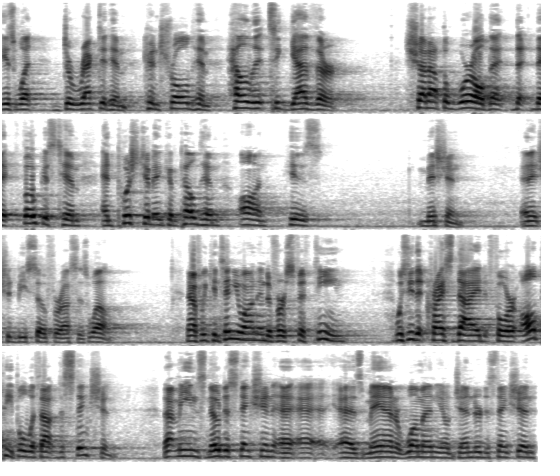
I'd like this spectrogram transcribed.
is what directed him, controlled him, held it together, shut out the world that, that, that focused him and pushed him and compelled him on his mission. And it should be so for us as well. Now, if we continue on into verse 15, we see that Christ died for all people without distinction. That means no distinction as man or woman, you know, gender distinction,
